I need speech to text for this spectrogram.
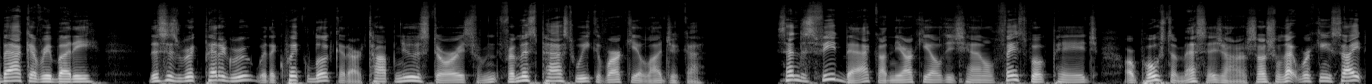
back, everybody. This is Rick Pettigrew with a quick look at our top news stories from, from this past week of Archaeologica. Send us feedback on the Archaeology Channel Facebook page or post a message on our social networking site,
